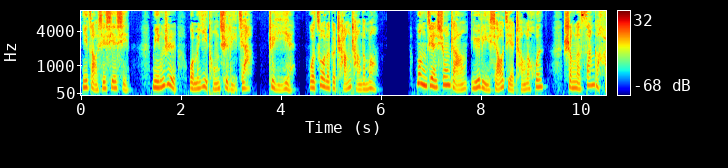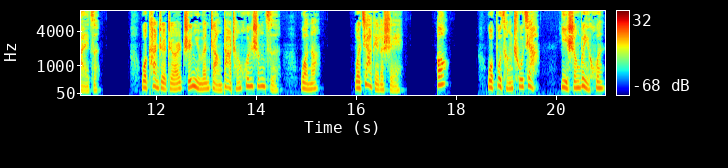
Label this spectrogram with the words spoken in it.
你早些歇息，明日我们一同去李家。”这一夜，我做了个长长的梦，梦见兄长与李小姐成了婚，生了三个孩子。我看着侄儿侄女们长大成婚生子，我呢？我嫁给了谁？哦，我不曾出嫁，一生未婚。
